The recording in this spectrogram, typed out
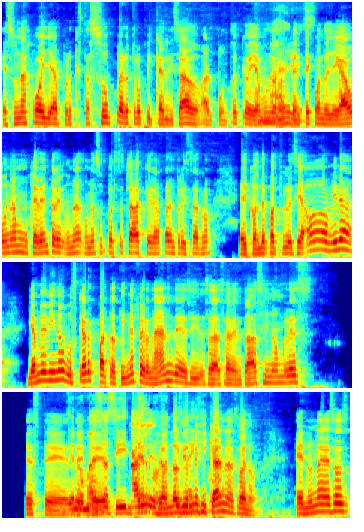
es una joya porque está súper tropicalizado, al punto que veíamos de repente cuando llegaba una mujer, entre, una, una supuesta chava que era para entrevistarnos, el Conde Pátula decía, oh, mira, ya me vino a buscar Patatina Fernández, y o sea, se aventaba así nombres, este, Que de- nomás de- es así. interno de ondas bien mexicanas. Bueno, en una de esas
